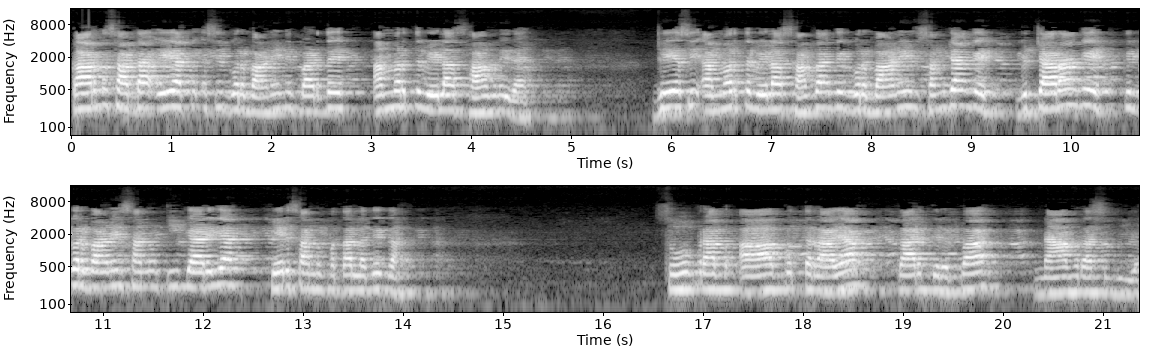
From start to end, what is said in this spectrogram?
ਕਾਰਨ ਸਾਡਾ ਇਹ ਆ ਕਿ ਅਸੀਂ ਗੁਰਬਾਣੀ ਨਹੀਂ ਪੜ੍ਹਦੇ, ਅੰਮ੍ਰਿਤ ਵੇਲਾ ਸਾਹਮਣੇ ਰਹਿ। ਜੇ ਅਸੀਂ ਅੰਮ੍ਰਿਤ ਵੇਲਾ ਸਾਂਭਾਂਗੇ, ਗੁਰਬਾਣੀ ਸਮਝਾਂਗੇ, ਵਿਚਾਰਾਂਗੇ ਕਿ ਗੁਰਬਾਣੀ ਸਾਨੂੰ ਕੀ ਕਹਿ ਰਹੀ ਆ, ਫਿਰ ਸਾਨੂੰ ਪਤਾ ਲੱਗੇਗਾ। ਸੋ ਪ੍ਰਭ ਆਪ ਤਰਾਇਆ, ਕਰ ਕਿਰਪਾ, ਨਾਮ ਰਸ ਦੀਆ।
